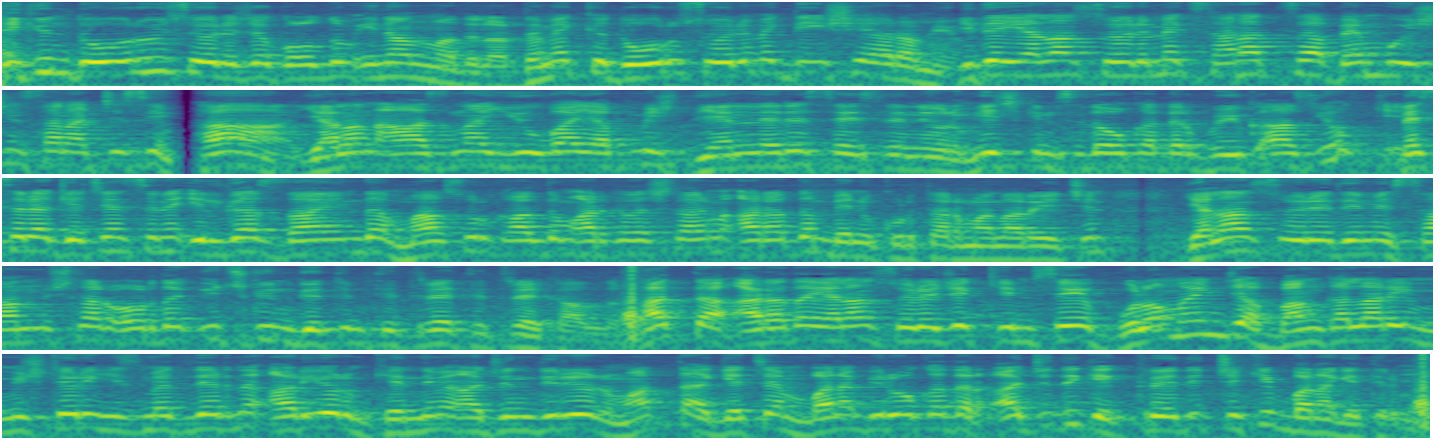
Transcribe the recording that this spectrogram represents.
Bir gün doğruyu söyleyecek oldum inanmadılar. Demek ki doğru söylemek de işe yaramıyor. Bir de yalan söylemek sanatsa ben bu işin sanatçısıyım. Ha yalan ağzına yuva yapmış diyenlere sesleniyorum. Hiç kimsede o kadar büyük ağız yok ki. Mesela geçen sene İlgaz Dağı'nda mahsur kaldığım arkadaşlarımı aradım beni kurtarmaları için. Yalan söylediğimi sanmışlar orada 3 gün götüm titre titre kaldı. Hatta arada yalan söyleyecek kimseyi bulamayınca bankaların müşteri hizmetlerini arıyorum. Kendimi acındırıyorum. Hatta geçen bana biri o kadar acıdı ki kredi çekip bana getirmiş.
